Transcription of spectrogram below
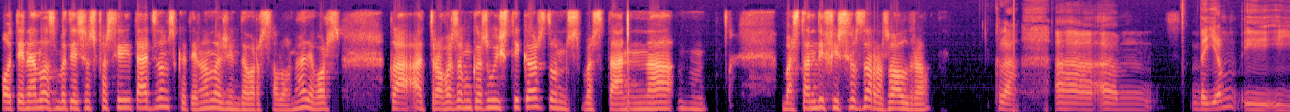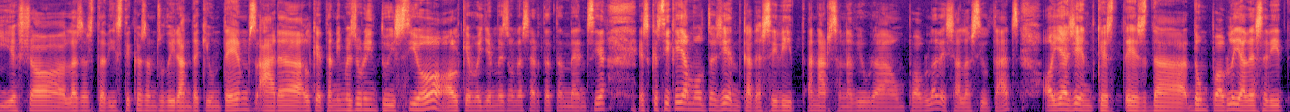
o tenen les mateixes facilitats doncs, que tenen la gent de Barcelona. Llavors, clar, et trobes amb casuístiques doncs, bastant, uh, bastant difícils de resoldre. Clar. Uh, um, dèiem, i, i això les estadístiques ens ho diran d'aquí un temps, ara el que tenim és una intuïció, o el que veiem és una certa tendència, és que sí que hi ha molta gent que ha decidit anar-se'n a viure a un poble, deixar les ciutats, o hi ha gent que és, és d'un poble i ha decidit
